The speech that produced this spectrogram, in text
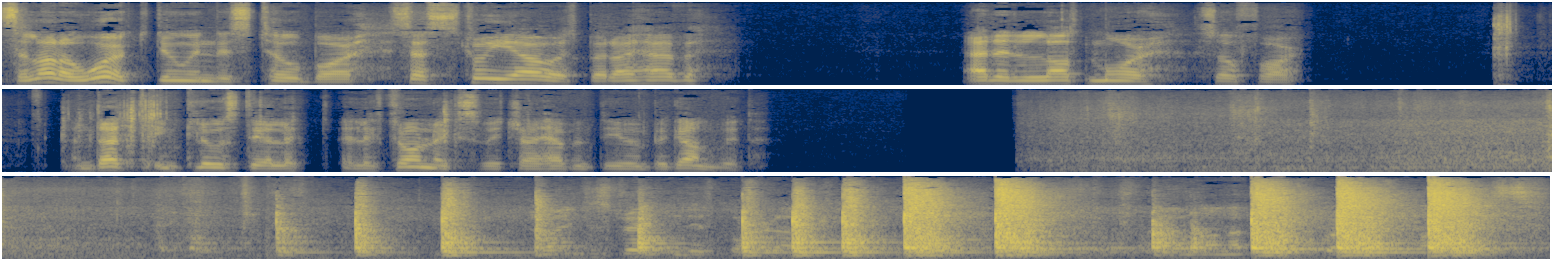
it's a lot of work doing this tow bar. It says three hours, but I have added a lot more so far. And that includes the ele electronics, which I haven't even begun with. I'm trying to straighten this bar out. I'm on a this.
